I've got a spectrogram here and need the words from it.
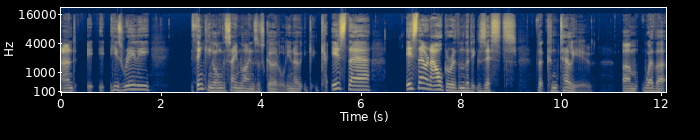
and he- he- he's really thinking along the same lines as Gödel. You know, is there is there an algorithm that exists that can tell you um, whether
